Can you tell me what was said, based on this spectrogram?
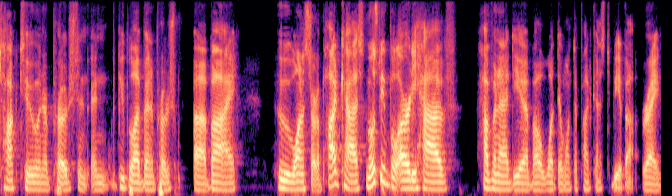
talked to and approached, and, and people I've been approached uh, by who want to start a podcast, most people already have have an idea about what they want the podcast to be about, right?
